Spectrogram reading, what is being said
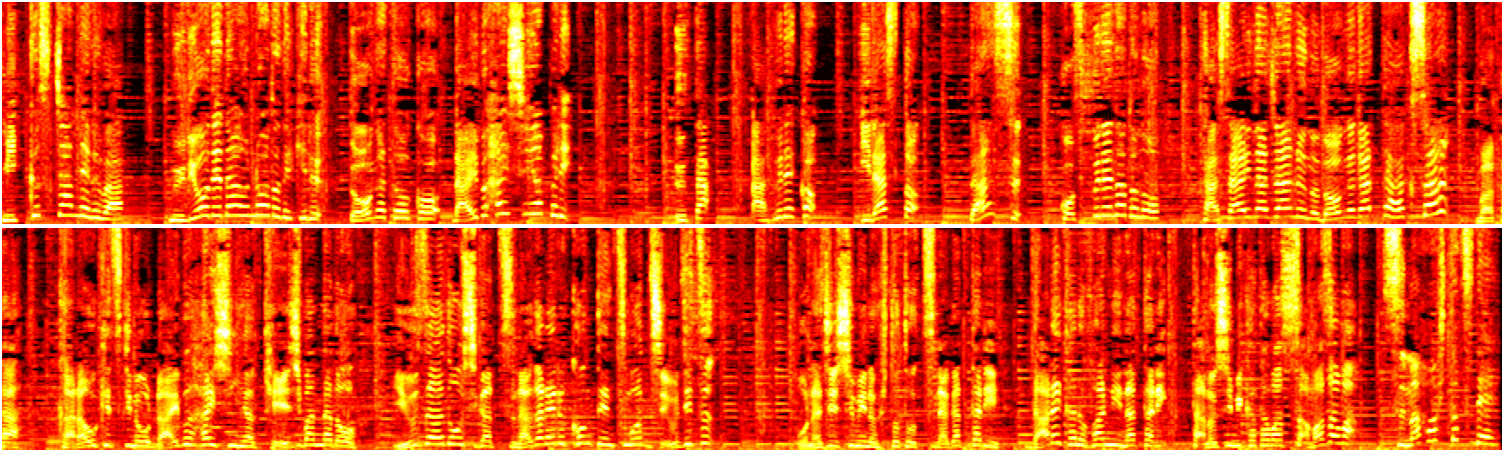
ミックスチャンネルは無料でダウンロードできる動画投稿ライブ配信アプリ。歌アフレコイラストダンスコスプレなどの多彩なジャンルの動画がたくさん。またカラオケ付きのライブ配信や掲示板などユーザー同士がつながれるコンテンツも充実。同じ趣味の人とつながったり誰かのファンになったり楽しみ方は様々。スマホ一つで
